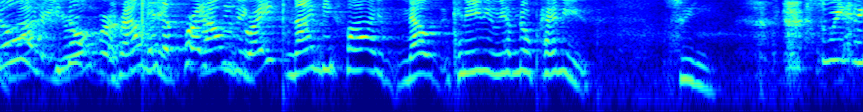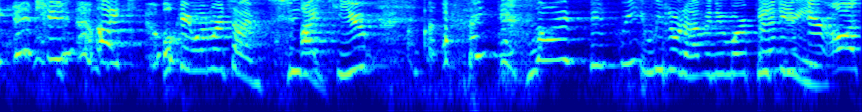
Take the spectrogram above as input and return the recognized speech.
matter. You're over. Rounding, And the price is rounding. right. 95. Now, Canadian, we have no pennies. Sweetie. Sweetie, she, I, okay, one more time. Sweetie. IQ, 95. We, we don't have any more pennies. Victory. You're on.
